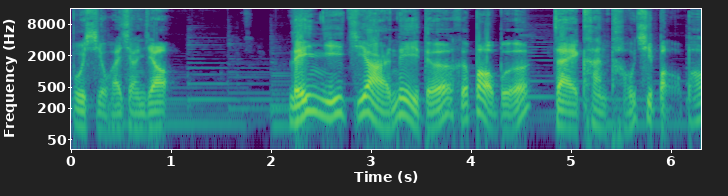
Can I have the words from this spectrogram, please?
不喜欢香蕉。雷尼、吉尔内德和鲍勃在看《淘气宝宝》，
